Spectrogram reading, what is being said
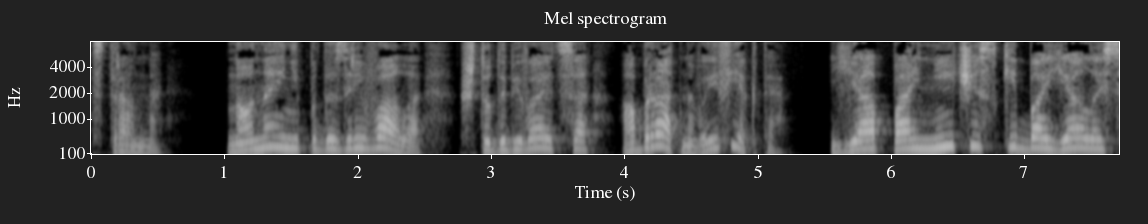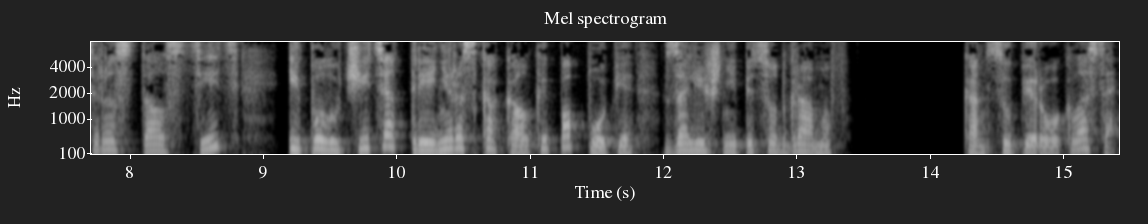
Странно, но она и не подозревала, что добивается обратного эффекта. Я панически боялась растолстеть и получить от тренера скакалкой по попе за лишние 500 граммов. К концу первого класса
